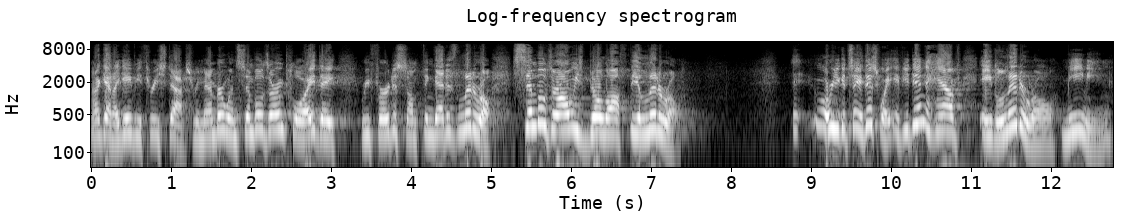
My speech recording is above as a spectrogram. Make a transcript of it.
Now, again, I gave you three steps. Remember, when symbols are employed, they refer to something that is literal. Symbols are always built off the literal. Or you could say it this way if you didn't have a literal meaning,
